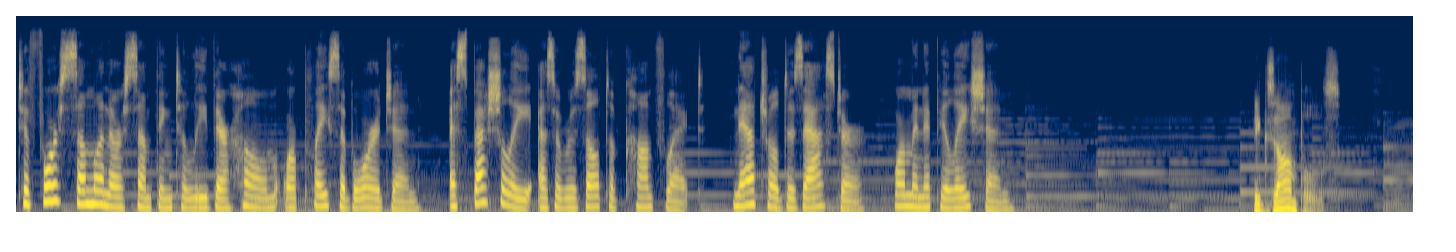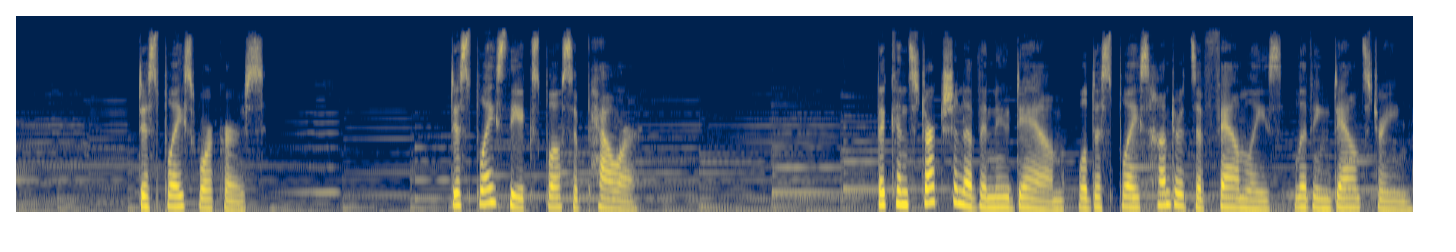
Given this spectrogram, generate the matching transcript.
To force someone or something to leave their home or place of origin, especially as a result of conflict, natural disaster, or manipulation. Examples Displace workers. Displace the explosive power. The construction of the new dam will displace hundreds of families living downstream.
